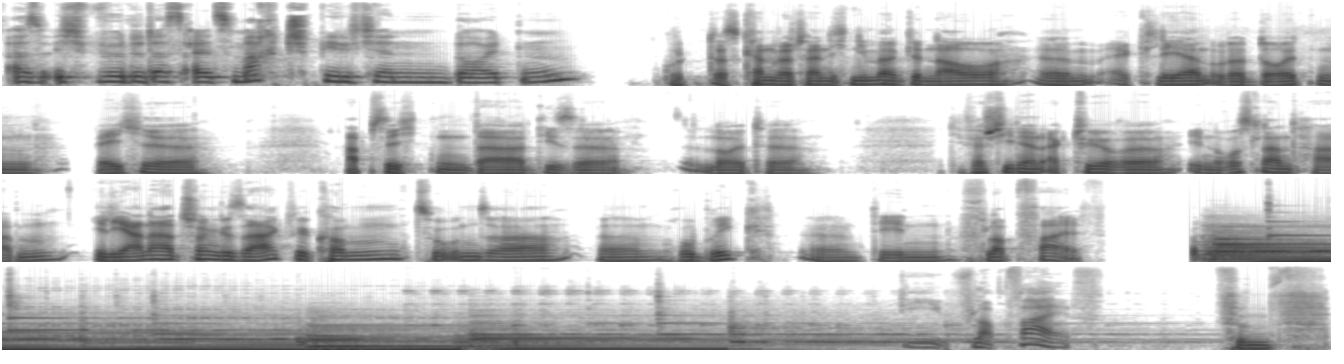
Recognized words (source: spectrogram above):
Also ich würde das als Machtspielchen deuten. Gut, das kann wahrscheinlich niemand genau ähm, erklären oder deuten, welche Absichten da diese Leute die verschiedenen Akteure in Russland haben. Iliana hat schon gesagt, wir kommen zu unserer äh, Rubrik, äh, den Flop 5. Die Flop 5. Fünf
